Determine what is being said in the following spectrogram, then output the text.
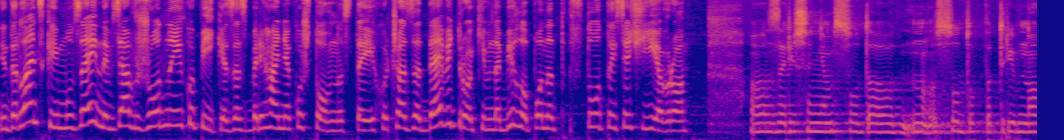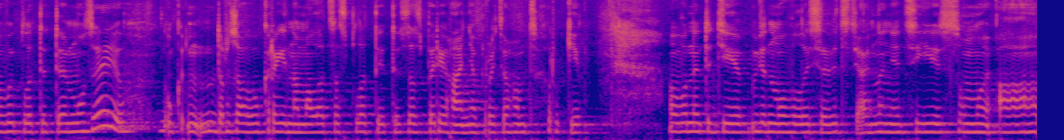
Нідерландський музей не взяв жодної копійки за зберігання коштовностей, хоча за 9 років набігло понад 100 тисяч євро. Е, За рішенням суду, ну, суду потрібно виплатити музею. Держава Україна мала це сплатити за зберігання протягом цих років. Вони тоді відмовилися від стягнення цієї суми. А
